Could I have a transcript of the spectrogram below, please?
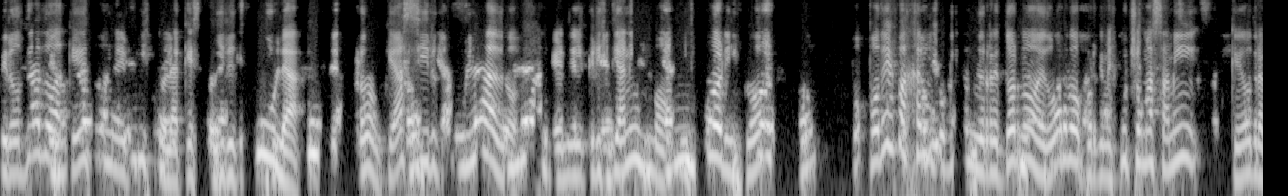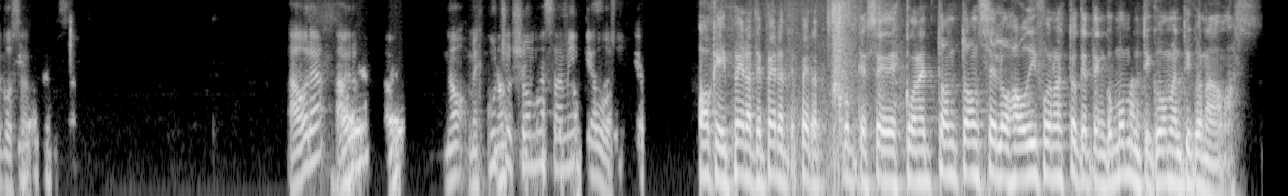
pero dado a que es una epístola que circula, perdón, que ha circulado en el cristianismo histórico, ¿Podés bajar un poquito mi retorno, Eduardo? Porque me escucho más a mí que otra cosa. ¿Ahora? ¿Ahora? No, me escucho yo más a mí que a vos. Ok, espérate, espérate, espérate, porque se desconectó entonces los audífonos esto que tengo. Un momentico, un momentico nada más.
